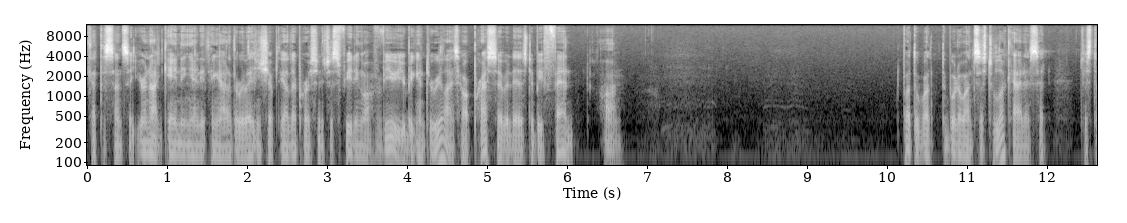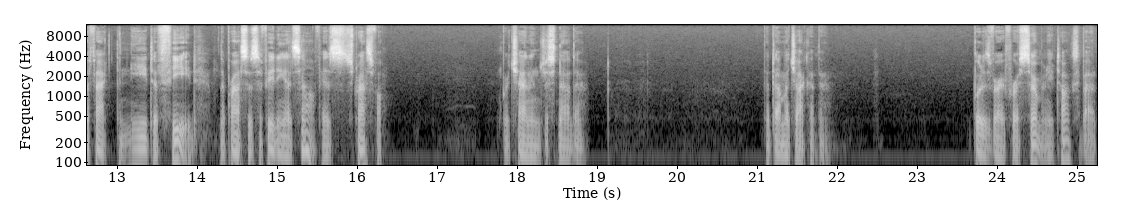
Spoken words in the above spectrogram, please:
get the sense that you're not gaining anything out of the relationship, the other person is just feeding off of you, you begin to realize how oppressive it is to be fed on. But the, what the Buddha wants us to look at is that just the fact the need to feed, the process of feeding itself, is stressful. We're chanting just now the the Dhammacakka, the Buddha's very first sermon. He talks about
